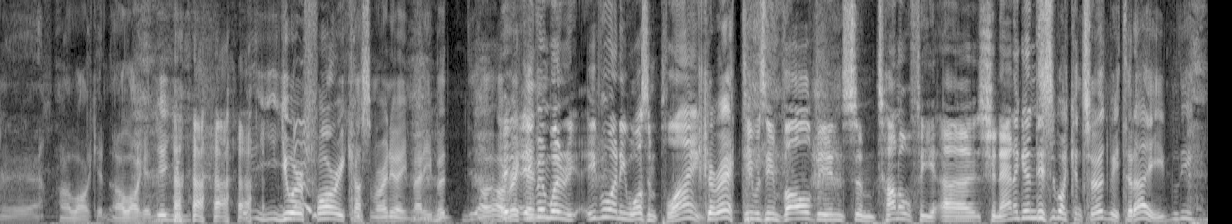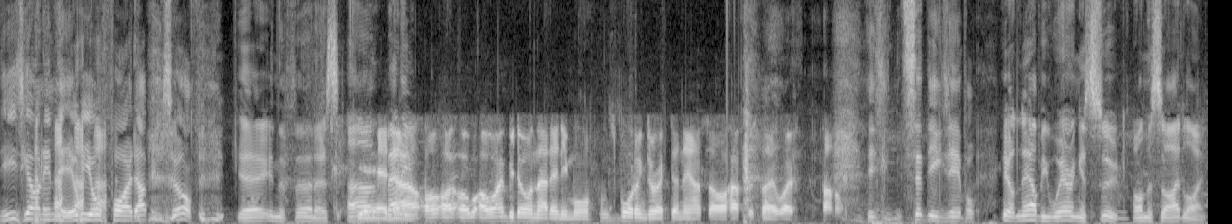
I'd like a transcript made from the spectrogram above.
Yeah, I like it. I like it. You, you, you were a fiery customer anyway, Matty. But I reckon even when even when he wasn't playing, correct, he was involved in some tunnel for, uh, shenanigans. This is what concerns me today. He's going in there. He'll be all fired up himself. Yeah, in the furnace. Uh, yeah, Matty, no, I, I, I, won't be doing that anymore. I'm sporting director now, so I'll have to stay away tunnel. He's set the example. He'll now be wearing a suit on the sideline.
